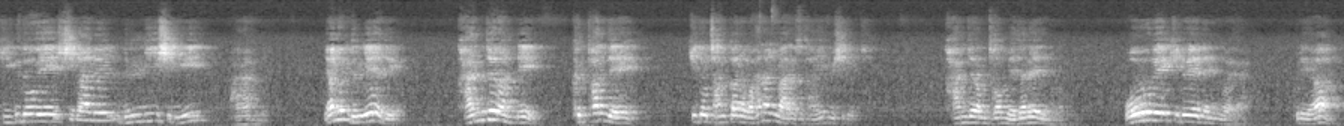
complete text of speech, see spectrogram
기도의 시간을 늘리시기 바랍니다. 양을 늘려야 돼요. 간절한데 급한데 기도 잠깐 하고 하나님 알아서 다 해주시겠지. 간절하면 더 매달려야 되는 거예요. 오래 기도해야 되는 거예요. 그래야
